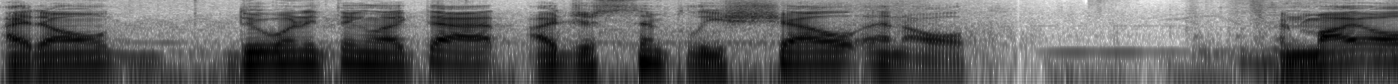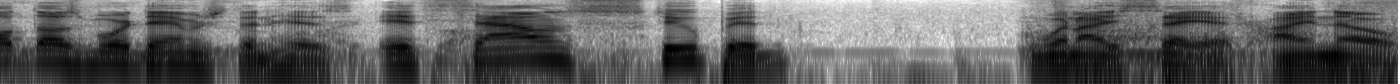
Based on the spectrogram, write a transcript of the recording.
I don't do anything like that. I just simply Shell and alt. And my alt does more damage than his. It sounds stupid when I say it. I know.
